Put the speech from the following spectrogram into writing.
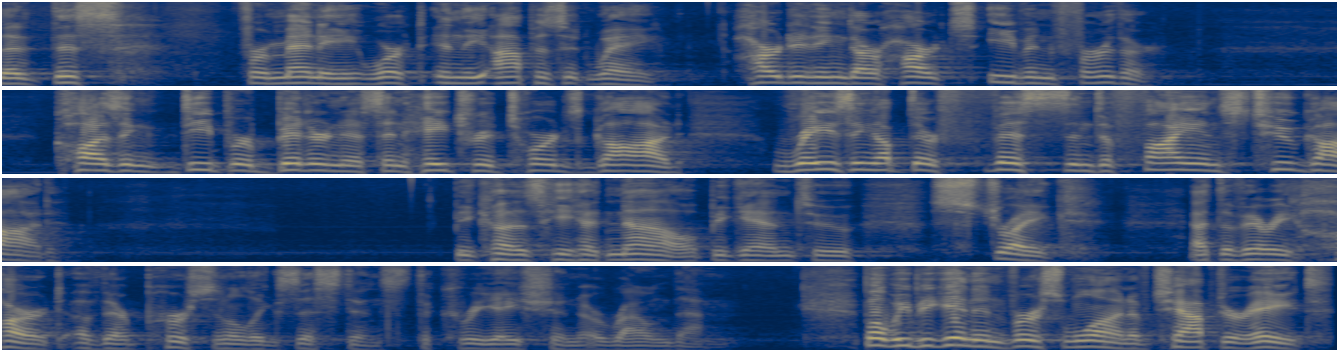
that this, for many, worked in the opposite way hardening their hearts even further, causing deeper bitterness and hatred towards God, raising up their fists in defiance to God because he had now began to strike at the very heart of their personal existence, the creation around them. But we begin in verse 1 of chapter 8,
